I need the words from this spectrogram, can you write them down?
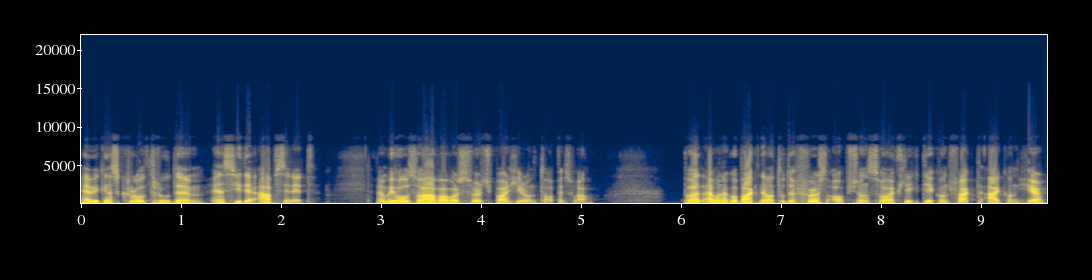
and we can scroll through them and see the apps in it. And we also have our search bar here on top as well. But I want to go back now to the first option. So I click the contract icon here.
